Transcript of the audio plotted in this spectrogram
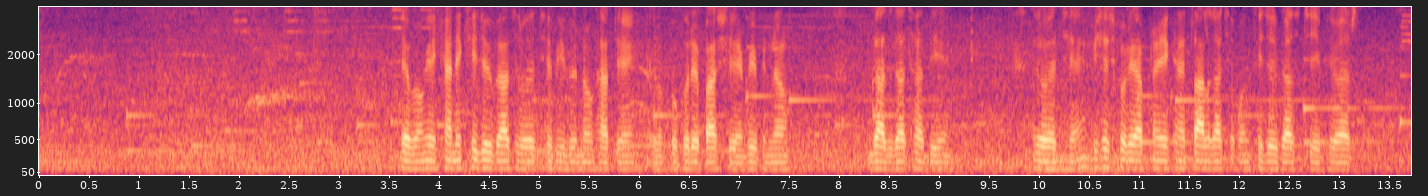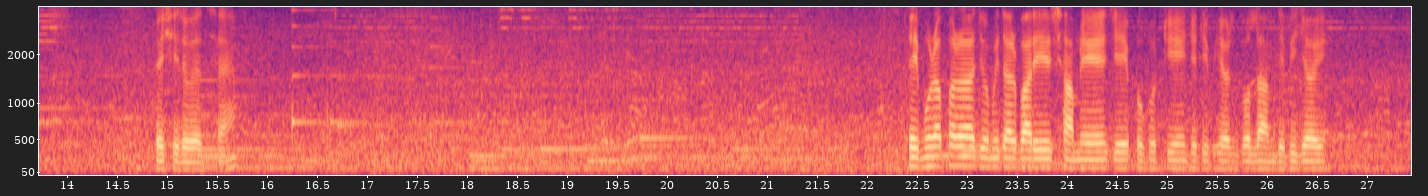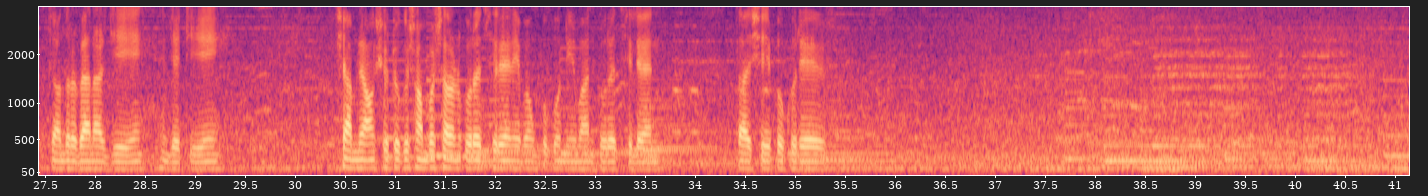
এবং এখানে খেজুর গাছ রয়েছে বিভিন্ন ঘাটে এবং পুকুরের পাশে বিভিন্ন গাছগাছা দিয়ে রয়েছে। বিশেষ করে আপনার এখানে তাল গাছ এবং খেজুর গাছটি ভিউয়ার্স বেশি রয়েছে। এই মুরাপাড়া জমিদার বাড়ির সামনে যে পুকুরটি, যেটি ভিউয়ার্স বললাম যে বিজয় চন্দ্র ব্যানার্জি, যেটি সামনে অংশটুকু সম্প্রসারণ করেছিলেন এবং পুকুর নির্মাণ করেছিলেন। তাই সেই পুকুরের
